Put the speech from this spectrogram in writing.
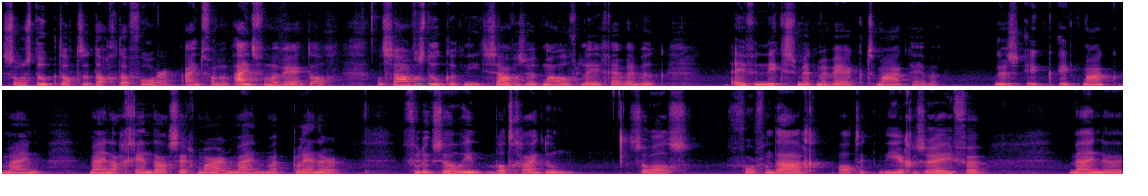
Soms doe ik dat de dag daarvoor, eind van, eind van mijn werkdag. Want s'avonds doe ik het niet. S'avonds wil ik mijn hoofd leeg hebben en wil ik even niks met mijn werk te maken hebben. Dus ik, ik maak mijn, mijn agenda, zeg maar, mijn, mijn planner, vul ik zo in wat ga ik doen. Zoals voor vandaag had ik neergeschreven mijn uh,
